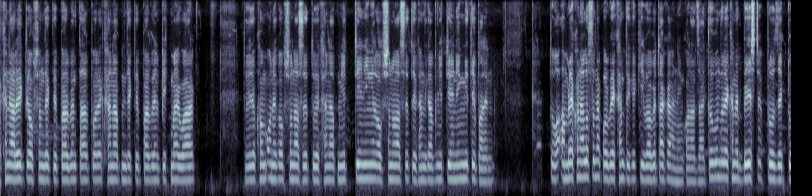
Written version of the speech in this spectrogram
এখানে আরও একটি অপশন দেখতে পারবেন। তারপর এখানে আপনি দেখতে পারবেন পিক মাই ওয়ার্ক তো এরকম অনেক অপশন আছে। তো এখানে আপনি ট্রেনিংয়ের অপশনও আছে, তো এখান থেকে আপনি ট্রেনিং নিতে পারেন। তো আমরা এখন আলোচনা করব এখান থেকে কীভাবে টাকা আর্নিং করা যায়। তো বন্ধুরা, এখানে বেস্ট প্রজেক্ট টু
